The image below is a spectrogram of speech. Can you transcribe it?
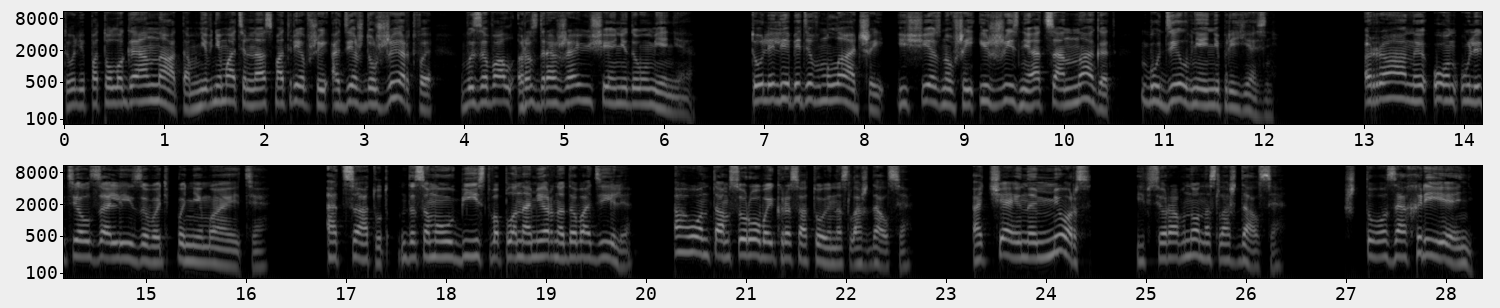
То ли патологоанатом, невнимательно осмотревший одежду жертвы, вызывал раздражающее недоумение. То ли Лебедев-младший, исчезнувший из жизни отца на год, будил в ней неприязнь. Раны он улетел зализывать, понимаете. Отца тут до самоубийства планомерно доводили, а он там суровой красотой наслаждался. Отчаянно мерз и все равно наслаждался. Что за хрень?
